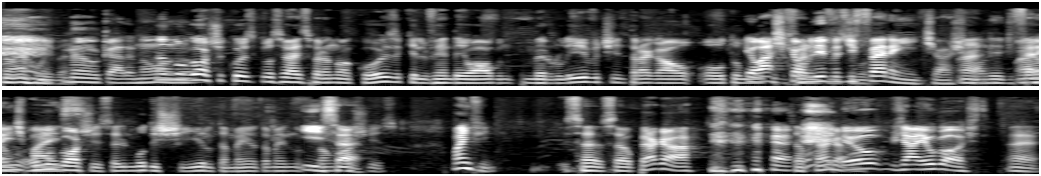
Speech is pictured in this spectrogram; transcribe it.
Não é ruim, velho. Não, cara, não. Eu não, gosto de coisa que você vai esperando uma coisa, que ele vendeu algo no primeiro livro e te entrega outro Eu acho que é um livro diferente. Eu acho que é um livro mas diferente, eu, mas. eu não gosto disso. Ele muda estilo também, eu também não, não Isso, é. gosto disso. Mas enfim, isso é, isso é o PH. Isso é o PH. Eu, já eu gosto. É.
